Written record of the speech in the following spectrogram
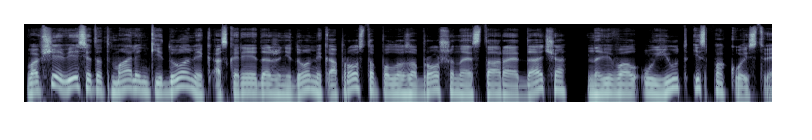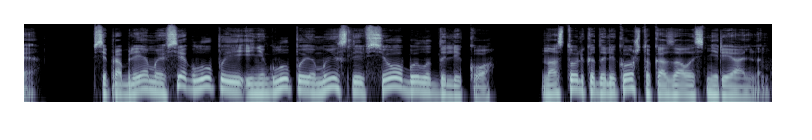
Вообще весь этот маленький домик, а скорее даже не домик, а просто полузаброшенная старая дача, навевал уют и спокойствие. Все проблемы, все глупые и неглупые мысли, все было далеко, настолько далеко, что казалось нереальным.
